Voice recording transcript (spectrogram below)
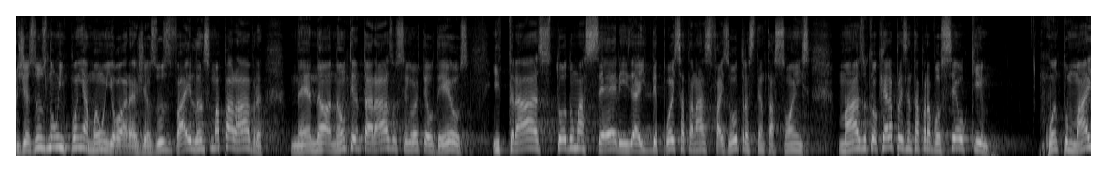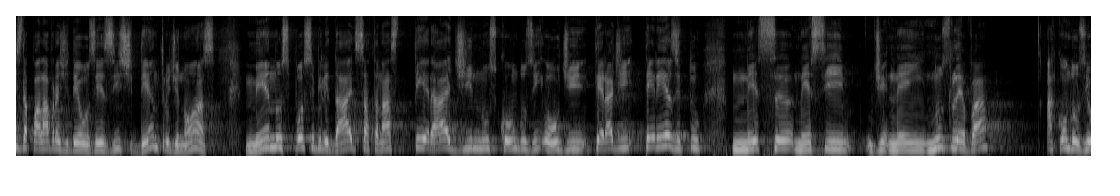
Jesus não impõe a mão e ora, Jesus vai e lança uma palavra, né? não, não tentarás o Senhor teu Deus, e traz toda uma série, e aí depois Satanás faz outras tentações, mas o que eu quero apresentar para você é o que? Quanto mais da palavra de Deus existe dentro de nós, menos possibilidades Satanás terá de nos conduzir, ou de terá de ter êxito nesse, nesse de, nem nos levar a conduzir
